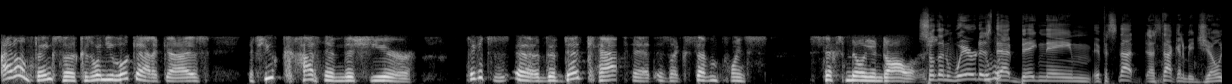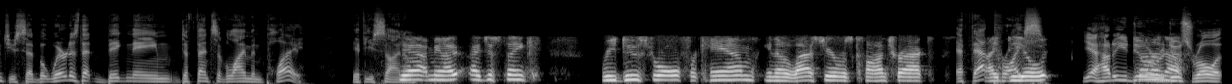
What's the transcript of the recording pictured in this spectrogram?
I don't think so because when you look at it, guys, if you cut him this year, I think it's uh, the dead cap hit is like seven point six million dollars. So then, where does that big name? If it's not, it's not going to be Jones. You said, but where does that big name defensive lineman play if you sign yeah, him? I mean, I, I just think reduced role for Cam. You know, last year was contract. At that Ideal, price, Yeah, how do you do No, a no, no. reduced role?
